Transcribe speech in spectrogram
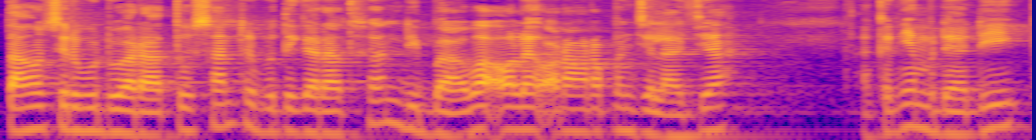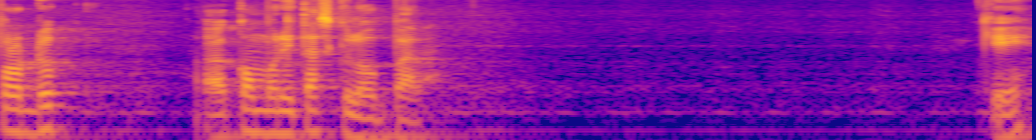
tahun 1200-an, 1300-an dibawa oleh orang-orang penjelajah akhirnya menjadi produk uh, komunitas global. Oke.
